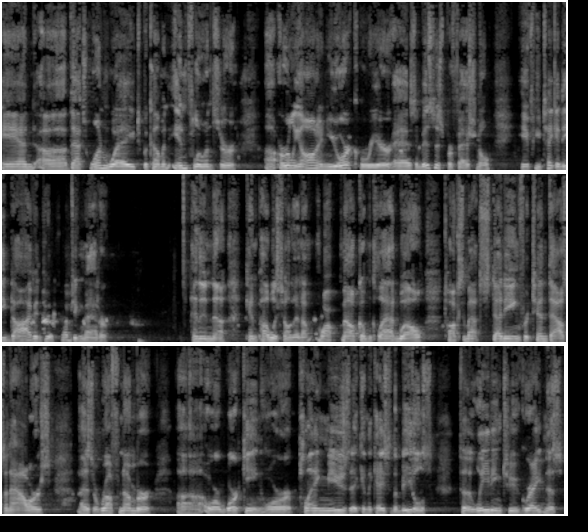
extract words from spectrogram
And uh, that's one way to become an influencer uh, early on in your career as a business professional. If you take a deep dive into a subject matter and then uh, can publish on it. Uh, Malcolm Gladwell talks about studying for 10,000 hours as a rough number, uh, or working or playing music in the case of the Beatles to leading to greatness.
